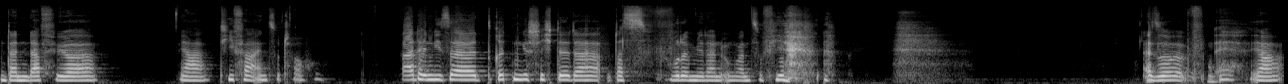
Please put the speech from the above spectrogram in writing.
und dann dafür ja tiefer einzutauchen. Gerade in dieser dritten Geschichte, da das wurde mir dann irgendwann zu viel. also äh, ja,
